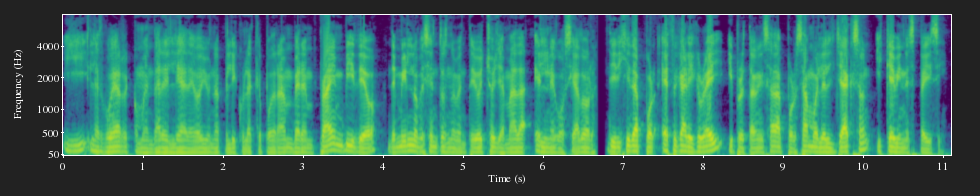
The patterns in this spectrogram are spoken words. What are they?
y les voy a recomendar el día de hoy una película que podrán ver en Prime Video de 1998 llamada El Negociador, dirigida por F. Gary Gray y protagonizada por Samuel L. Jackson y Kevin Spacey.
